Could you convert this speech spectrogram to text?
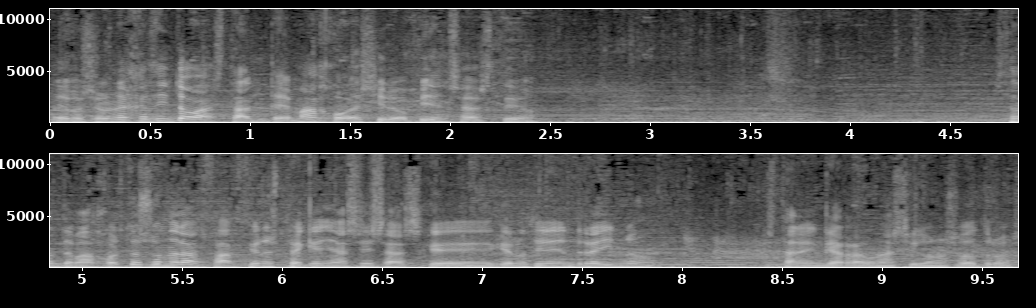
Eh, pues es un ejército bastante majo, eh, si lo piensas, tío. Bastante majo. Estos son de las facciones pequeñas esas que, no tienen reino. Están en guerra aún así con nosotros.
